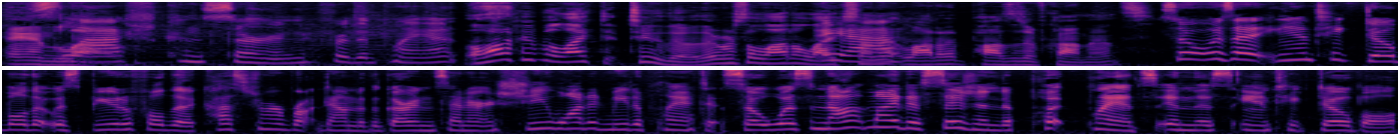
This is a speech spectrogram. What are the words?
and slash love. concern for the plant. A lot of people liked it too, though. There was a lot of likes Yeah. on it, a lot of positive comments. So it was an antique bowl that was beautiful that a customer brought down to the garden center and she wanted me to plant it. So it was not my decision to put plants in this antique bowl.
